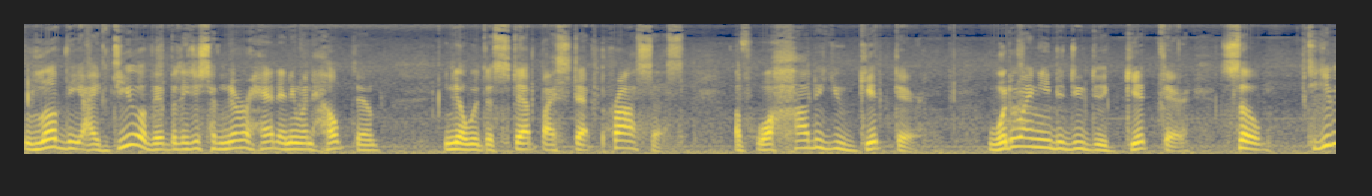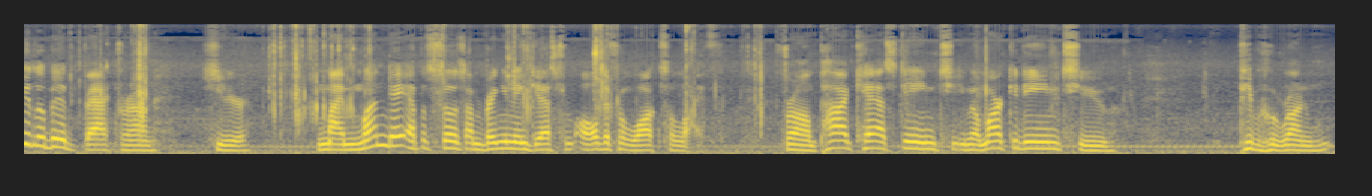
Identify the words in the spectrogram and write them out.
love the idea of it, but they just have never had anyone help them, you know, with the step-by-step process of well, how do you get there? What do I need to do to get there? So, to give you a little bit of background here, my Monday episodes, I'm bringing in guests from all different walks of life from podcasting to email marketing to people who run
